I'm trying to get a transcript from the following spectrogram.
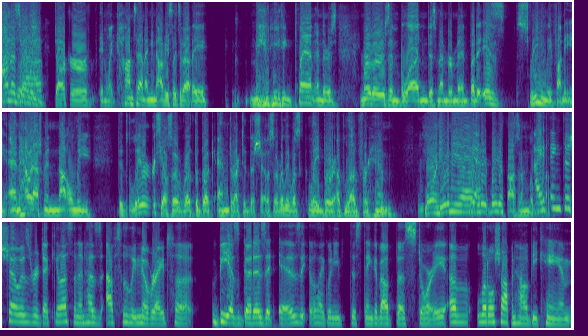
Not necessarily Yeah. darker in like content. I mean, obviously it's about a man-eating plant, and there's murders and blood and dismemberment, but it is screamingly funny. And Howard Ashman not only did the lyrics, he also wrote the book and directed the show. So it really was labor of love for him. Lauren, do you have any? Uh, Yeah. what, are, what are your thoughts on Little I Shop? think the show is ridiculous and it has absolutely no right to be as good as it is. Like when you just think about the story of Little Shop and how it became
